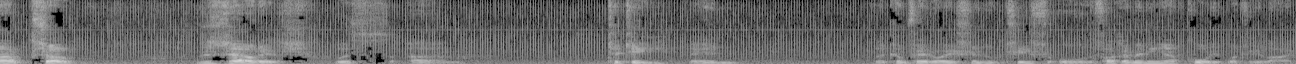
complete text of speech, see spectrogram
Um, so, this is how it is with um, Titi and the Confederation of Chiefs or the Whakaminenga, call it what you like.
